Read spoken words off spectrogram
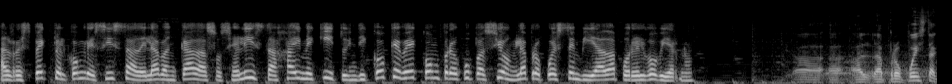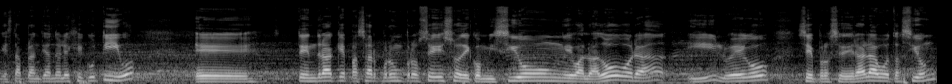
Al respecto, el congresista de la bancada socialista, Jaime Quito, indicó que ve con preocupación la propuesta enviada por el gobierno. A, la propuesta que está planteando el Ejecutivo, eh, tendrá que pasar por un proceso de comisión evaluadora y luego se procederá a la votación,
